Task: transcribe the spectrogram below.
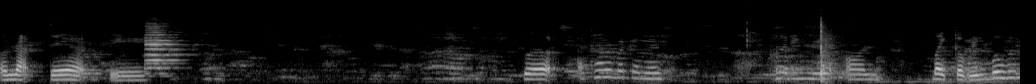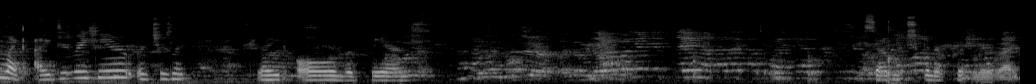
are not that big. But I kind of recommend putting it on like a rainbow loom like I did right here, which is like slide all the bands. So I'm just gonna put it like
